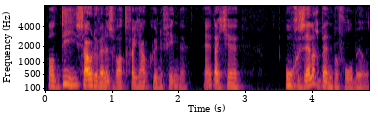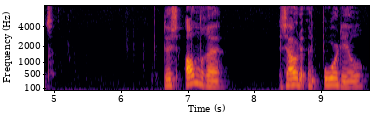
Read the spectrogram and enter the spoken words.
Want die zouden wel eens wat van jou kunnen vinden. Hè? Dat je ongezellig bent bijvoorbeeld. Dus anderen zouden een oordeel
